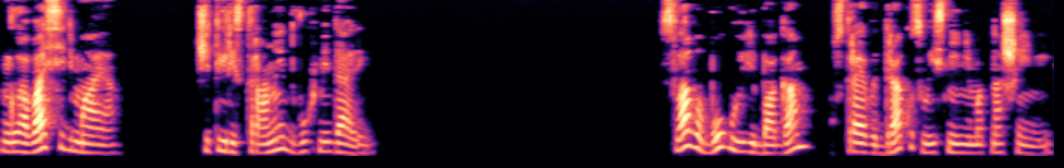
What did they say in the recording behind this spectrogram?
Глава седьмая. Четыре стороны двух медалей. Слава богу или богам, устраивать драку с выяснением отношений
